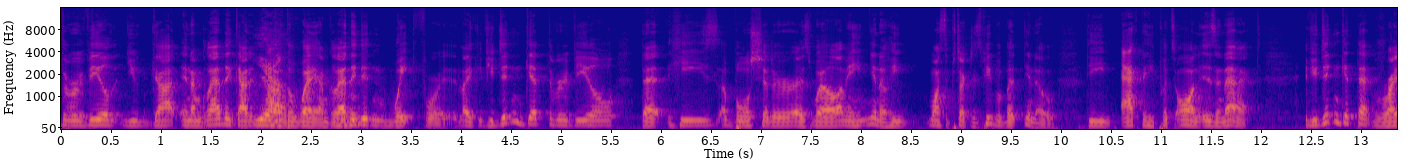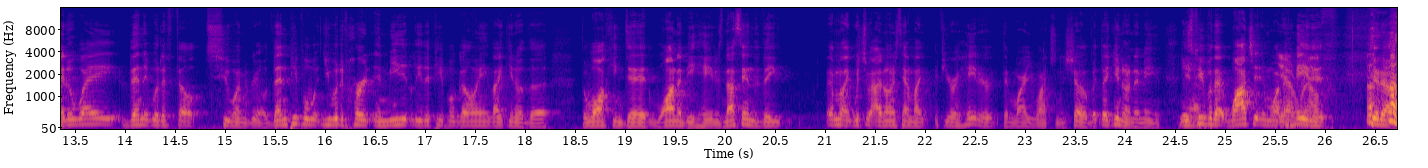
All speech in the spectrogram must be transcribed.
the reveal that you got and i'm glad they got it Yeah. out of the way. I'm glad they mm-hmm. didn't wait for it. Like if you didn't get the reveal that he's a bullshitter as well i mean you know he wants to protect his people but you know the act that he puts on is an act. If you didn't get that right away then it would have felt too unreal. Then people would- you would have heard immediately the people going like you know the the walking dead wannabe haters. Not saying that they I'm like, which I don't understand. Like, if you're a hater, then why are you watching the show? But like, you know what I mean. These Yeah. people that watch it and want to hate Ralph. it, you know,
